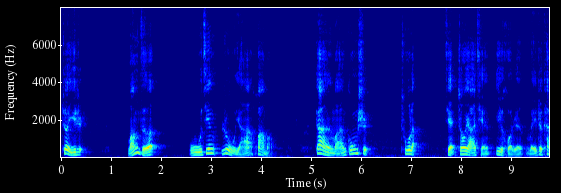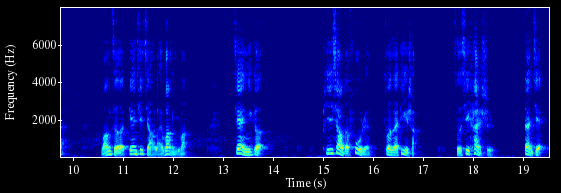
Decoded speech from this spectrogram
这一日，王泽五经入衙画卯，干完公事出来，见州衙前一伙人围着看。王泽踮起脚来望一望，见一个披孝的妇人坐在地上。仔细看时，但见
